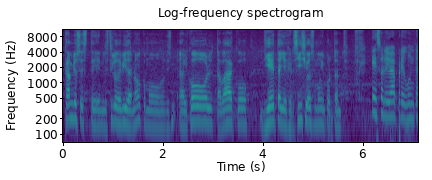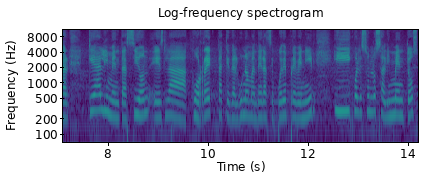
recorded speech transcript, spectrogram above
cambios este, en el estilo de vida, ¿no? Como alcohol, tabaco, dieta y ejercicio es muy importante. Eso le iba a preguntar, ¿qué alimentación es la correcta que de alguna manera se puede prevenir y cuáles son los alimentos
